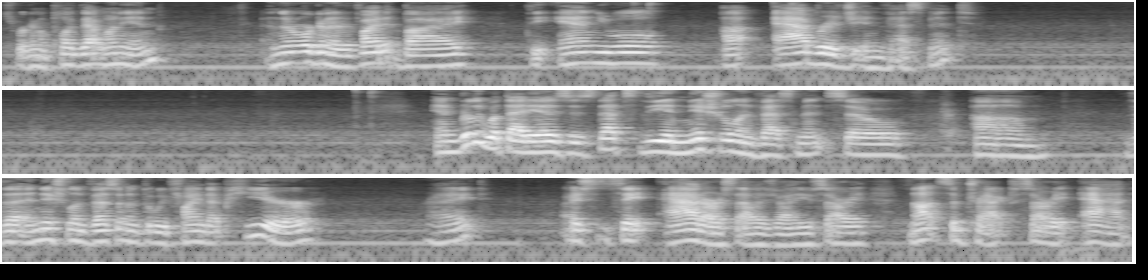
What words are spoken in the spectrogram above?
So we're going to plug that one in. And then we're going to divide it by the annual uh, average investment. And really what that is is that's the initial investment. So um, the initial investment that we find up here right? I should say add our salvage value sorry. Not subtract sorry add.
